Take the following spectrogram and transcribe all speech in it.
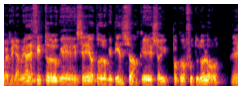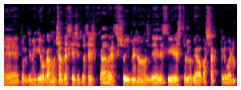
Pues mira, voy a decir todo lo que sé o todo lo que pienso, aunque soy poco futurólogo, eh, porque me he equivocado muchas veces, entonces cada vez soy menos de decir esto es lo que va a pasar, pero bueno,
